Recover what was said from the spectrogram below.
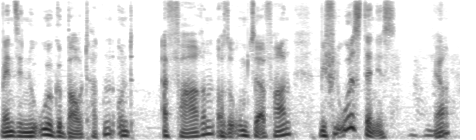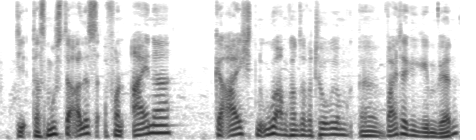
wenn sie eine Uhr gebaut hatten und erfahren, also um zu erfahren, wie viel Uhr es denn ist. Ja, die, das musste alles von einer geeichten Uhr am Konservatorium äh, weitergegeben werden.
